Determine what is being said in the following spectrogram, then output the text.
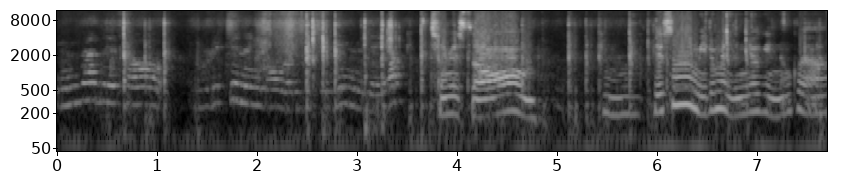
인사돼서 물리치는 거 왠지 재밌는데요? 재밌어. 음, 예수님 이름에 능력이 있는 거야.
